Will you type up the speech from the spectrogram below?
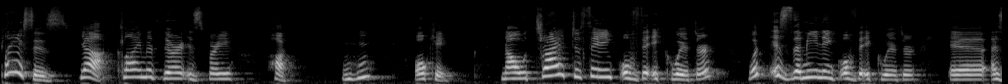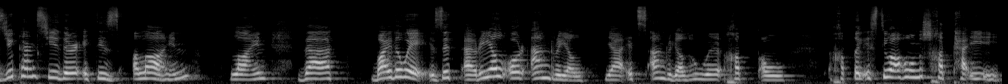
places. Yeah, climate there is very hot. Mm -hmm. Okay. Now try to think of the equator. What is the meaning of the equator? Uh, as you can see there, it is a line, line that, by the way, is it a real or unreal? Yeah, it's unreal. هو خط أو خط الاستواء هو مش خط حقيقي.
